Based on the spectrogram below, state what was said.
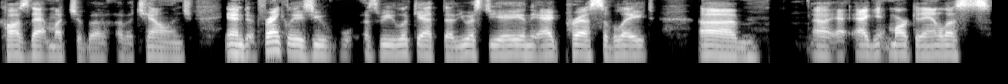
cause that much of a of a challenge. And frankly, as you as we look at the USDA and the ag press of late, um, uh, ag market analysts.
